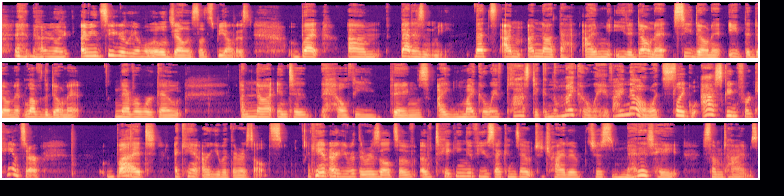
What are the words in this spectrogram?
and I'm like, I mean, secretly, I'm a little jealous, let's be honest. But um, that isn't me. That's I'm I'm not that. I'm eat a donut, see donut, eat the donut, love the donut, never work out, I'm not into healthy things. I microwave plastic in the microwave. I know, it's like asking for cancer. But I can't argue with the results. I can't argue with the results of, of taking a few seconds out to try to just meditate sometimes.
